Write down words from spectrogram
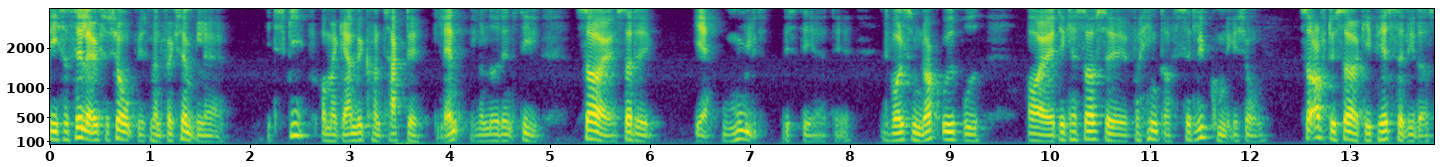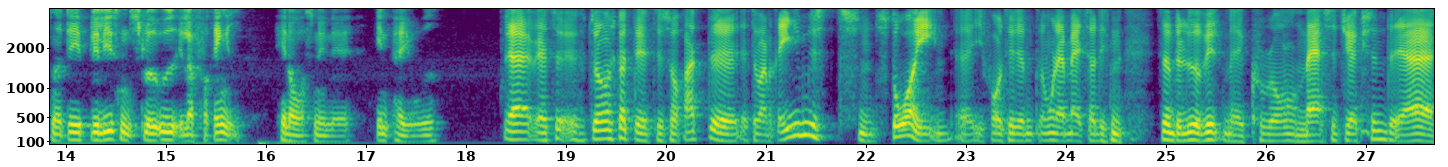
det i sig selv er jo ikke så sjovt, hvis man for eksempel er et skib, og man gerne vil kontakte land eller noget af den stil, så, øh, så er det ja, umuligt, hvis det er et, et voldsomt nok udbrud. Og øh, det kan så også øh, forhindre satellitkommunikation. Så ofte så er GPS-satellitter og sådan noget, det bliver lige sådan slået ud eller forringet hen over sådan en, øh, en periode. Ja, jeg det var også godt, det, det så ret, øh, altså det var en rimelig sådan, stor en øh, i forhold til dem. Nogle af dem, altså det er sådan, selvom det lyder vildt med coronal mass ejection, det er,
